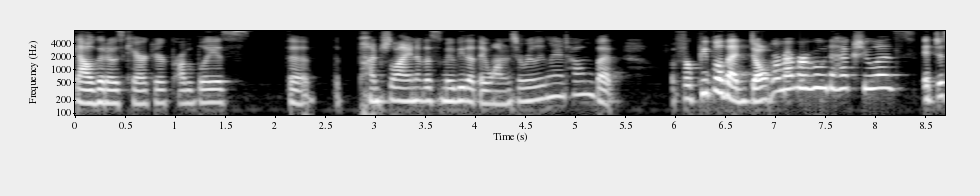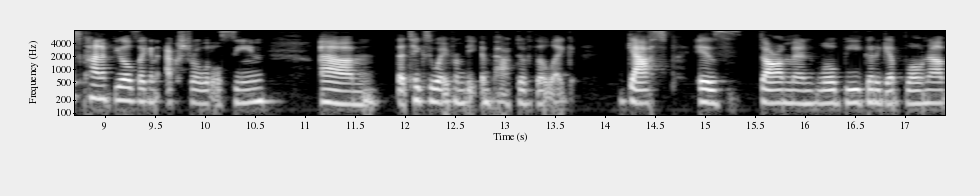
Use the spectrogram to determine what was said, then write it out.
Gal Gadot's character probably is the the punchline of this movie that they wanted to really land home. But for people that don't remember who the heck she was, it just kind of feels like an extra little scene um, that takes away from the impact of the like gasp is Dom and Lil B gonna get blown up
